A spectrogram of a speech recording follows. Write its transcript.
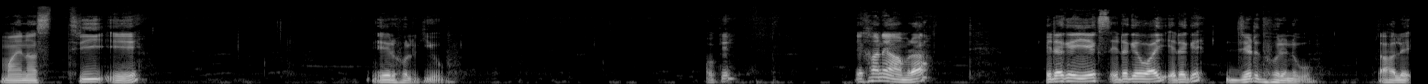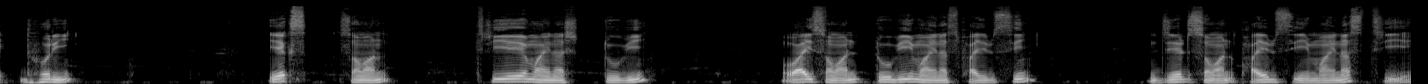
minus three a এর হোল কিউব। ওকে? এখানে আমরা এটাকে এক্স, এটাকে ওয়াই, এটাকে জেড ধরে নেব। তাহলে ধরি এক্স সমান three a minus two b y সমান two b minus five c, z সমান five c minus three a.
